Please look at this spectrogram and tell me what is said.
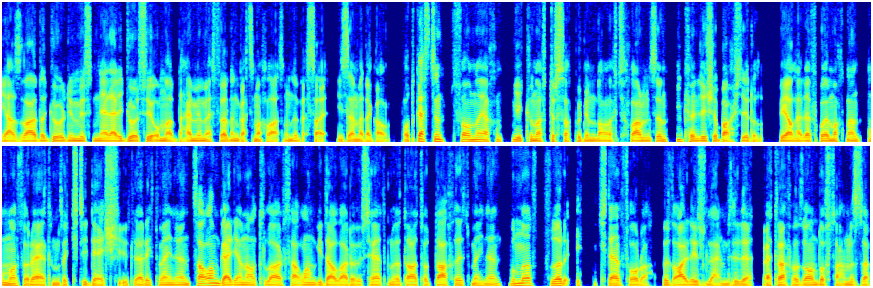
yazılarda gördüyümüz nələri görsək, onlarda həmin məhsullardan qaçmaq lazımdır və s. izləmədə qalın. Podkastın sonuna yaxın yekunlaşdırsaq bu gün danışdıqlarımızı ilk öncə işə başlayırıq real hədəf qoymaqla, ondan sonra həyatımıza kiçik dəyişikliklər etməklə, sağlam qəlyanalılar, sağlam qidaları öz həyatımıza daha çox daxil etməklə, bunlar sonra etdikdən sonra öz ailə üzvlərimizi də ətrafımızda olan dostlarımızı da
